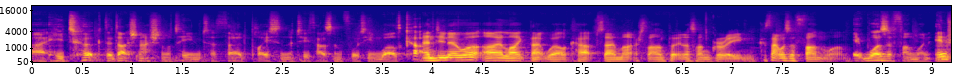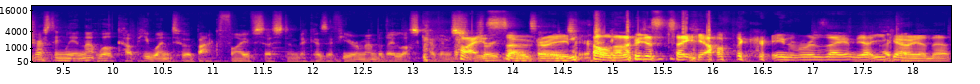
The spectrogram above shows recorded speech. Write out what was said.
Uh, he took the Dutch national team to third place in the 2014 World Cup. And do you know what? I like that World Cup so much that I'm putting us on green because that was a fun one. It was a fun one. Interestingly, in that World Cup, he went to a back five system because if you remember, they lost Kevin That is so green. injury. Hold on, let me just take it off the green for a second. Yeah, you carry on now.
